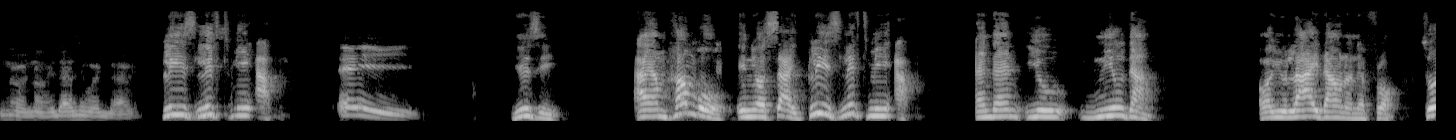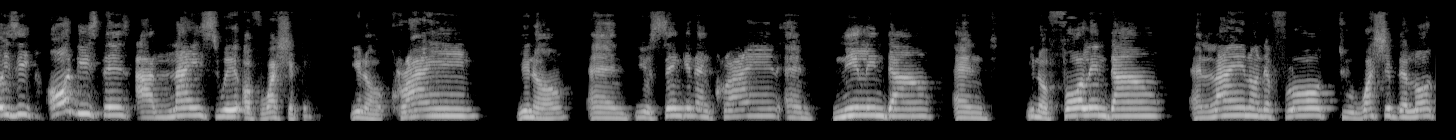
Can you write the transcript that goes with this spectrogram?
No, no, it doesn't work that way. Please lift me up. Hey. You see, I am humble in your sight. Please lift me up. And then you kneel down or you lie down on the floor. So you see, all these things are nice way of worshiping. You know, crying, you know, and you're singing and crying and kneeling down and you know falling down and lying on the floor to worship the Lord.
